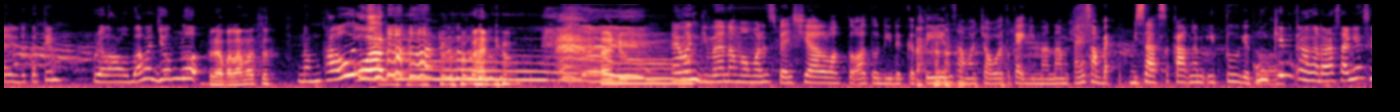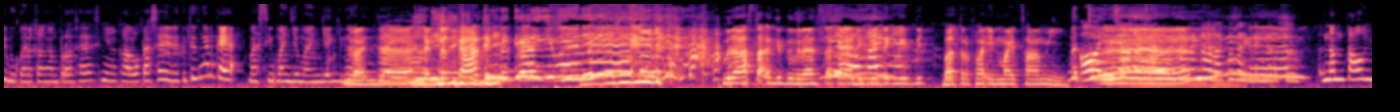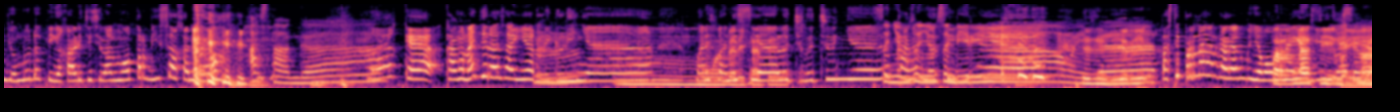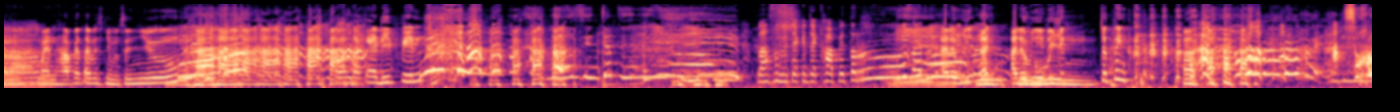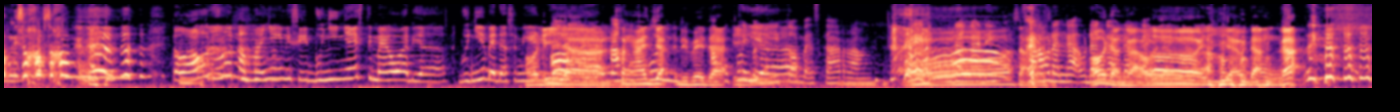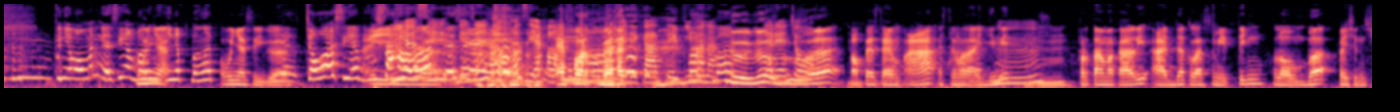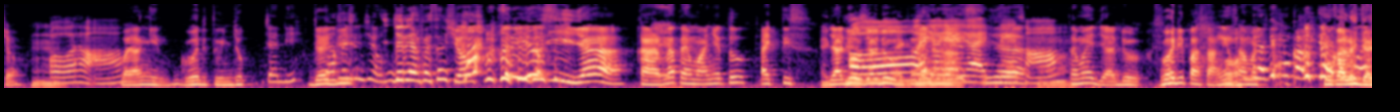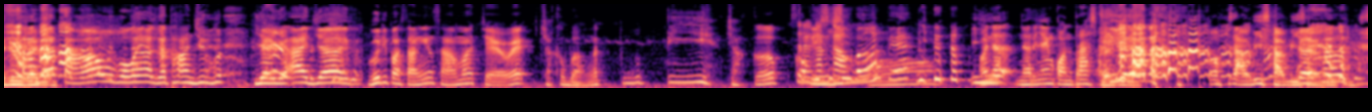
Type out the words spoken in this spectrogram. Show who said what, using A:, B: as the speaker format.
A: saya dideketin udah lama banget jomblo
B: Berapa lama tuh?
A: 6 tahun
B: Aduh. Aduh.
C: Emang gimana momen spesial waktu waktu dideketin sama cowok itu kayak gimana? Makanya sampai bisa sekangen itu gitu. loh.
A: mungkin kangen rasanya sih bukan kangen prosesnya kalau pas saya dideketin kan kayak masih manja-manja gimana
B: Manja,
C: Iya.
B: deg-degan, deg-degan.
A: gimana
B: Berasa gitu, berasa kayak diklitik-klitik butterfly in my tummy.
C: Oh iya benar benar aku sering
A: 6 tahun jomblo udah tiga kali cicilan motor bisa kan ya
C: Astaga.
A: Nah, kayak kangen aja rasanya geli-gelinya
B: Hmm,
A: manis-manisnya lucu-lucunya
C: Senyum-senyum sendirinya. Oh my
B: sendiri.
C: god.
A: pasti pernah kan kalian punya momen
B: Pernah
A: kayak
B: sih,
A: gitu
C: Iya
B: iya.
C: dong.
B: main HP tapi senyum-senyum. Kontaknya di pin.
A: balasin chat sendiri
C: Langsung ngecek-ngecek HP terus.
B: Iya,
C: Aduh.
B: ada bunyi ada, ada bunyi dikit ceting. Sokap nih sokap sokap.
A: kalau aku dulu namanya ini sih bunyinya istimewa dia bunyinya beda sendiri
D: Oh, dia.
B: Iya,
C: aku
B: sengaja
C: pun-
B: dibedain.
C: Aku pun
A: Iya.
C: begitu sampai sekarang. Eh, udah enggak deh. Sekarang udah enggak, udah
D: Oh,
C: enggak,
D: udah enggak,
C: enggak.
D: udah.
B: Oh iya udah enggak
A: punya momen gak sih yang paling
B: punya.
A: inget banget?
B: Punya sih gue
A: Iya, cowok sih ya berusaha
B: Iya
C: Iya
A: banget
C: sih,
A: biasanya.
C: biasanya cowok sih ya kalau
D: Effort banget.
C: PDKT gimana?
B: dulu
C: Dari yang cowok.
B: gue waktu SMA SMA lagi nih
D: Hmm.
B: pertama kali ada kelas meeting lomba fashion show.
C: Oh, heeh.
B: bayangin gue ditunjuk.
A: Jadi?
B: Jadi
A: yang fashion show?
B: jadi yang fashion show. Serius? Iya karena temanya tuh 80s jadul
C: Oh,
B: jadul
C: iya, iya, iya, 80s, heeh.
B: temanya jadul. Gue dipasangin
D: Oh.
B: sama
A: berarti muka lu jadi
D: Muka lu jadul banget.
B: Gak tahu pokoknya agak tahu anjir gue ya ya aja. Gitu. gue dipasangin sama cewek cakep banget. Putih cakep.
C: Sedangkan kamu-
A: banget ya.
D: Oh,
B: iya.
D: Ny- nyarinya yang kontras kan? oh, sabi, sabi, sabi.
